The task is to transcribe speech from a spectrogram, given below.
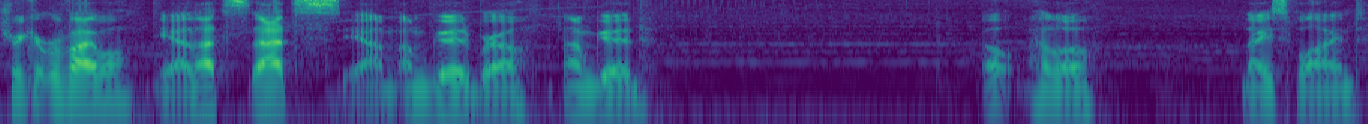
Trinket revival. Yeah, that's that's yeah. I'm, I'm good, bro. I'm good. Oh, hello. Nice blind.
